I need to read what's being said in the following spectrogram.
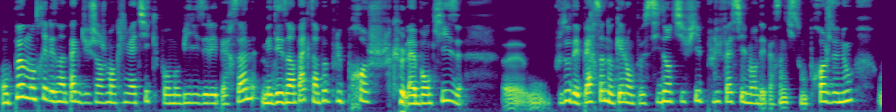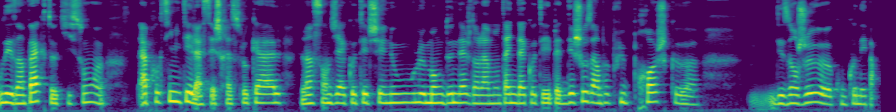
on peut montrer les impacts du changement climatique pour mobiliser les personnes, mais des impacts un peu plus proches que la banquise, euh, ou plutôt des personnes auxquelles on peut s'identifier plus facilement, des personnes qui sont proches de nous, ou des impacts qui sont à proximité, la sécheresse locale, l'incendie à côté de chez nous, le manque de neige dans la montagne d'à côté, peut-être des choses un peu plus proches que euh, des enjeux euh, qu'on connaît pas.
